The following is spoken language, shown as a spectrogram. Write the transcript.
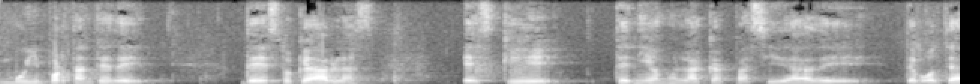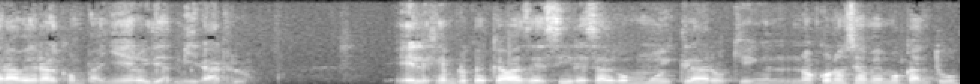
muy importante de, de esto que hablas es que teníamos la capacidad de, voltear a ver al compañero y de admirarlo. El ejemplo que acabas de decir es algo muy claro. Quien no conoce a Memo Cantú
